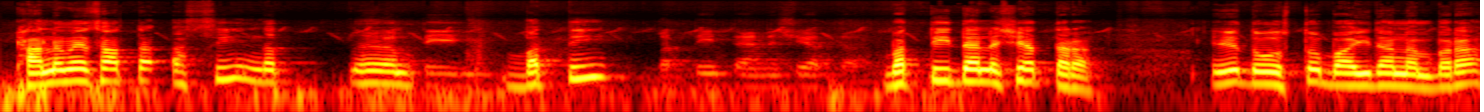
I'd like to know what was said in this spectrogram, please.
98780 32 376 ਇਹ ਦੋਸਤੋ ਬਾਈ ਦਾ ਨੰਬਰ ਆ।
